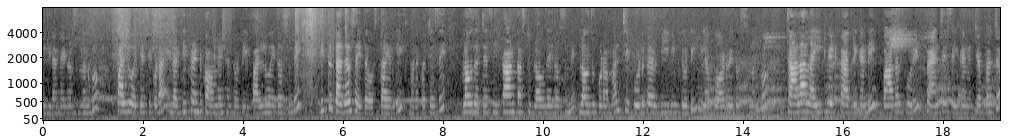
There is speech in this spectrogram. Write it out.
ఈ విధంగా అయితే వస్తుంది మనకు. పళ్ళు వచ్చేసి కూడా ఇలా డిఫరెంట్ కాంబినేషన్ తోటి పళ్ళు అయితే వస్తుంది. విత్ టజల్స్ అయితే వస్తాయండి. మనకు వచ్చేసి బ్లౌజ్ వచ్చేసి కాంట్రాస్ట్ బ్లౌజ్ అయితే వస్తుంది. బ్లౌజ్ కూడా మంచి గోల్డ్ కలర్ వీవింగ్ తోటి ఇలా బార్డర్ అయితే వస్తుంది మనకు. చాలా లైట్ వెయిట్ ఫ్యాబ్రిక్ అండి. బాగల్పూరి ఫ్యాన్సీ సిల్క్ అని చెప్పొచ్చు.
